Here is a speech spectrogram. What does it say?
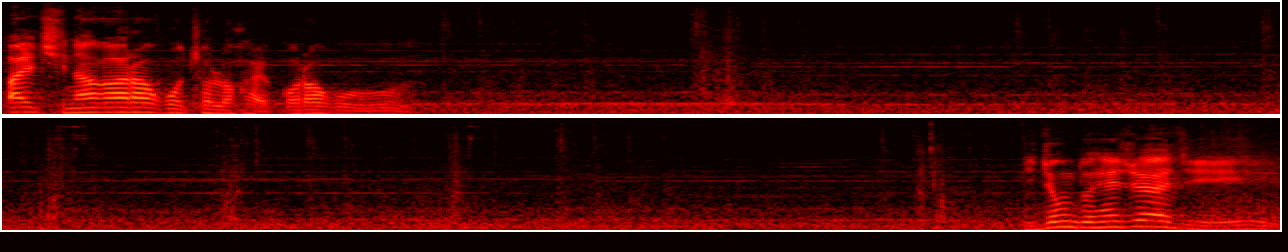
빨리 지나가라고 절로 갈 거라고. 이 정도 해줘야지.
